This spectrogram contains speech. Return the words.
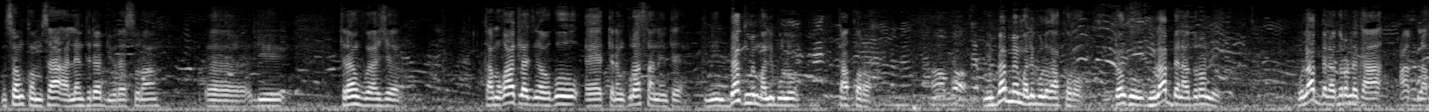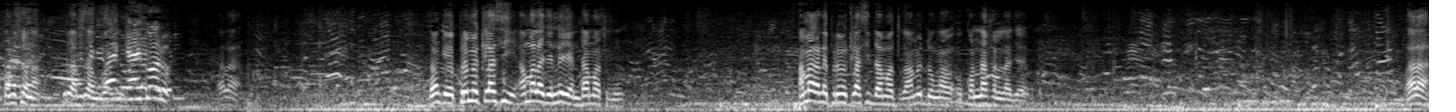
nous sommes comme ça à l'intérieur du restaurant euh, du train voyageur ka mɔgɔ hakili jigin ko eh, train kura sannen tɛ nin bɛɛ tun bɛ mali bolo ka kɔrɔ nin bɛɛ tun bɛ mali bolo ka kɔrɔ donc u labɛnna dɔrɔn de u labɛnna dɔrɔn de ka a bila commission na pour que a bɛ se ka mɔgɔ voilà donc euh, première classe an b'a lajɛ ne ye n dama tugun an b'a la ne première classe dama tugun an bɛ don ka o kɔnɔna fɛnɛ lajɛ voilà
